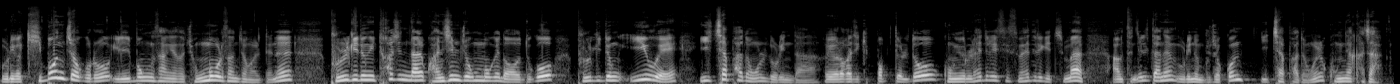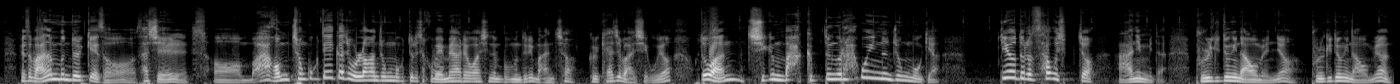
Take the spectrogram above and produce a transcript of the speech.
우리가 기본적으로 일봉상에서 종목을 선정할 때는 불기둥이 터진 날 관심 종목에 넣어두고 불기둥 이후에 2차 파동을 노린다. 여러 가지 기법들도 공유를 해드릴 수 있으면 해드리겠지만 아무튼 일단은 우리는 무조건 2차 파동을 공략하자. 그래서 많은 분들께서 사실 어, 막 엄청 꼭대기까지 올라간 종목들을 자꾸 매매하려고 하시는 부분들이 많죠. 그렇게 하지 마시고요. 또한 지금 막 급등을 하고 있는 종목이야. 뛰어들어서 사고 싶죠? 아닙니다. 불기둥이 나오면요. 불기둥이 나오면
